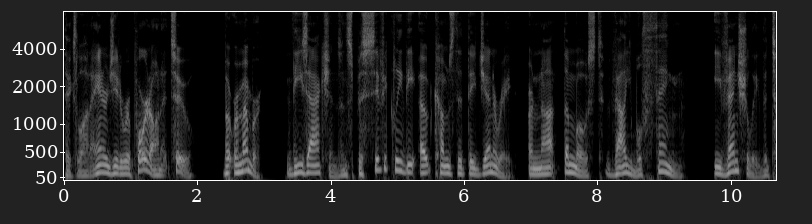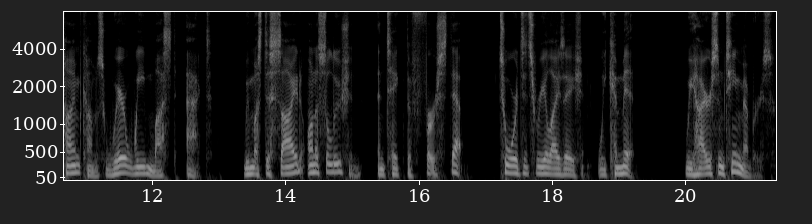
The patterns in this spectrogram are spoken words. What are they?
Takes a lot of energy to report on it, too. But remember, these actions, and specifically the outcomes that they generate, are not the most valuable thing. Eventually, the time comes where we must act. We must decide on a solution and take the first step towards its realization. We commit. We hire some team members.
